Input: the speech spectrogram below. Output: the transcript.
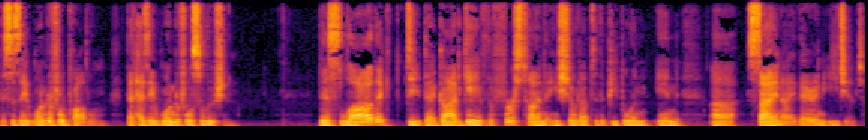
This is a wonderful problem that has a wonderful solution. This law that that God gave the first time that He showed up to the people in in uh, Sinai there in Egypt.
